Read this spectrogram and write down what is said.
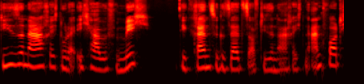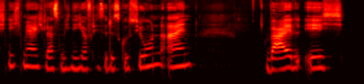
diese Nachrichten oder ich habe für mich die Grenze gesetzt, auf diese Nachrichten antworte ich nicht mehr. Ich lasse mich nicht auf diese Diskussionen ein, weil ich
